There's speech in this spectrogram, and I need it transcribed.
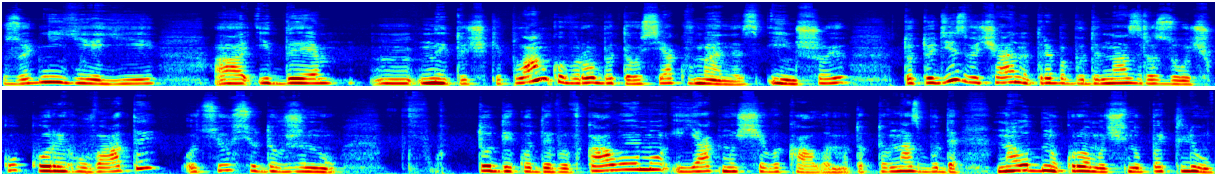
з однієї іде ниточки, планку ви робите ось як в мене з іншою, то тоді, звичайно, треба буде на зразочку коригувати оцю всю довжину туди, куди ви вкалуємо, і як ми ще викалуємо. Тобто, в нас буде на одну кромочну петлю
